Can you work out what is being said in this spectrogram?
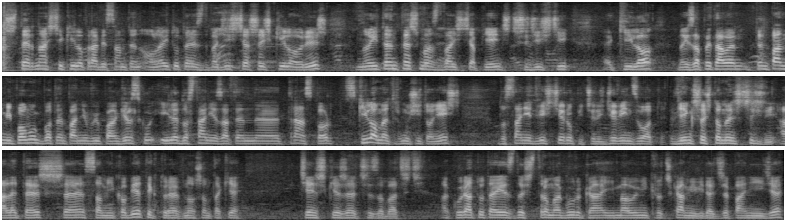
14 kilo prawie sam ten olej, tutaj jest 26 kilo ryż, no i ten też ma z 25-30 kilo. No i zapytałem, ten pan mi pomógł, bo ten pan nie mówił po angielsku, ile dostanie za ten e, transport. Z kilometr musi to nieść. Dostanie 200 rupii, czyli 9 zł. Większość to mężczyźni, ale też e, są i kobiety, które wnoszą takie ciężkie rzeczy, zobaczcie. Akurat tutaj jest dość stroma górka i małymi kroczkami widać, że pani idzie.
